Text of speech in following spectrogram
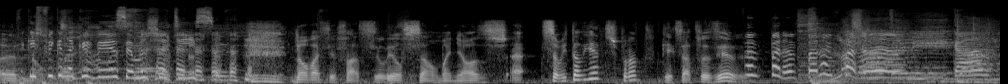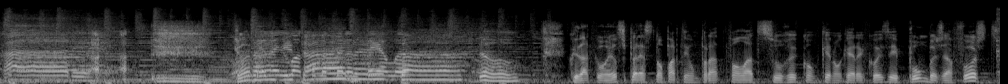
ah, É que isto fica na cabeça, é uma chatice. não vai ser fácil. Eles são manhosos. Ah, são italianos, pronto. O que é que se há de fazer? Para, para, para. Cantar. Dei-lhe logo com. Cuidado com eles, parece que não partem um prato, vão lá de surra como quem não quer a coisa e pumba, já foste.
